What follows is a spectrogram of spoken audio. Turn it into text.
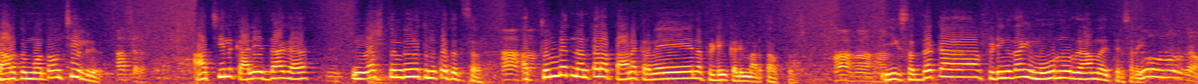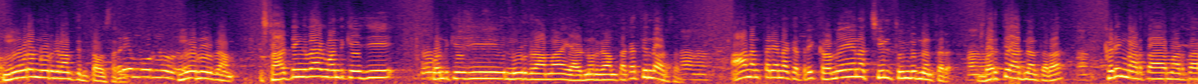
ಕಾಳು ತುಂಬುವಂತ ಒಂದು ಚೀಲ ರೀ ಇದು. ಹಾಂ ಸರ್. ಆ ಚೀಲ ಖಾಲಿ ಇದ್ದಾಗ ನೀವು ಎಷ್ಟು ತುಂಬಿದ್ರು ತುಂಬ್ಕೋತೈತಿ ಸರ್. ಅದು ತುಂಬಿದ ನಂತರ ತಾನ ಕ್ರಮೇಣ ಫೀಡಿಂಗ್ ಕಡಿಮೆ ಮಾಡ್ತಾ ಹೋಗ್ತದೆ. ಈಗ ಸದ್ಯಕ್ಕೆ ಫೀಡಿಂಗ್ದಾಗ ಮೂರ್ನೂರು ಗ್ರಾಮ್ ಐತ್ರಿ ಸರ್ ನೂರು ನೂರು ಮೂರ ನೂರು ಗ್ರಾಮ್ ತಿಂತಾವ ಸರ್ ಮೂರ್ನೂರು ಮೂರ್ನೂರು ಗ್ರಾಮ್. ಸ್ಟಾರ್ಟಿಂಗ್ದಾಗ ಒಂದು ಕೆ ಜಿ ಒಂದು ಕೆ ಜಿ ನೂರು ಗ್ರಾಮ ಎರಡು ನೂರು ಗ್ರಾಮ್ ತನಕ ತಿಂದವ್ರು ಸರ್. ಆ ನಂತರ ಏನಾಕತ್ರಿ ಕ್ರಮೇಣ ಚೀಲ್ ತುಂಬಿದ ನಂತರ ಭರ್ತಿ ಆದ ನಂತರ ಕಡಿಮೆ ಮಾಡ್ತಾ ಮಾಡ್ತಾ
